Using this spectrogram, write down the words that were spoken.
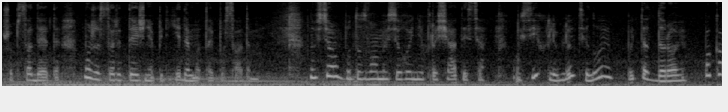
щоб садити. Може, серед тижня під'їдемо та й посадимо. Ну все, буду з вами сьогодні прощатися. Усіх люблю, цілую, будьте здорові. Пока!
